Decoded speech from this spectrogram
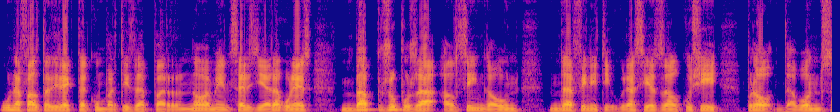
una falta directa convertida per novament Sergi Aragonès, va suposar el 5 a 1 definitiu. Gràcies al coixí, però de bons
